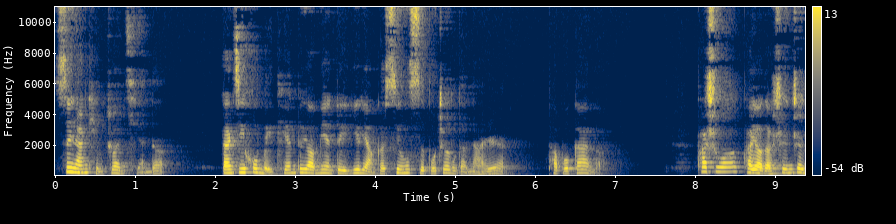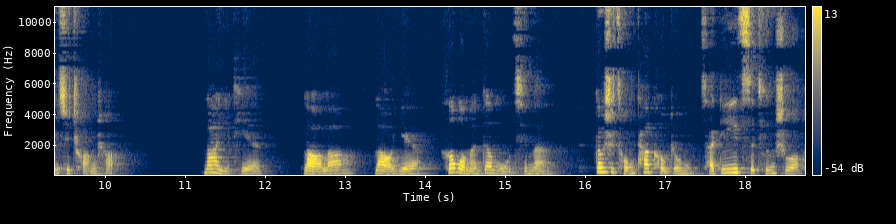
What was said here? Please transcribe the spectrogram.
虽然挺赚钱的，但几乎每天都要面对一两个心思不正的男人。”他不干了。他说：“他要到深圳去闯闯。”那一天，姥姥、姥爷和我们的母亲们都是从他口中才第一次听说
